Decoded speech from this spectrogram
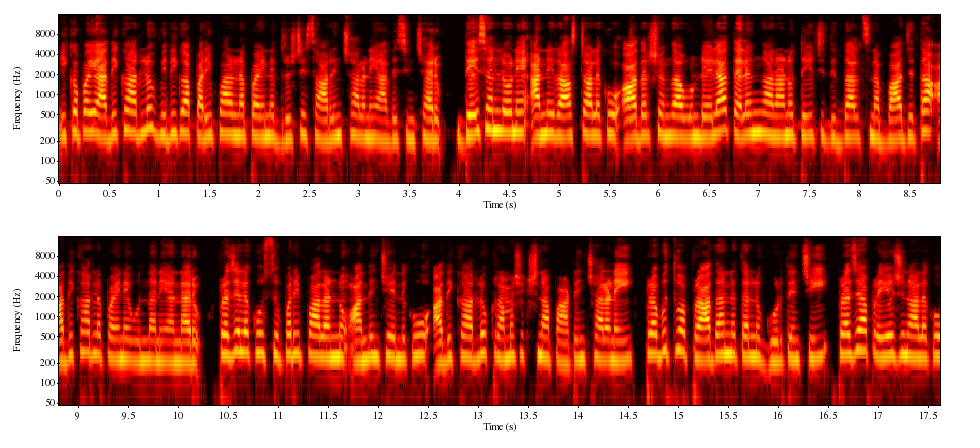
ఇకపై అధికారులు విధిగా పరిపాలనపైన దృష్టి సారించాలని ఆదేశించారు. దేశంలోనే అన్ని రాష్ట్రాలకు ఆదర్శంగా ఉండేలా తెలంగాణను తీర్చిదిద్దాల్సిన బాధ్యత అధికారులపైనే ఉందని అన్నారు. ప్రజలకు సుపరిపాలనను అందించేందుకు అధికారులు క్రమశిక్షణ పాటించాలని ప్రభుత్వ ప్రాధాన్యతలను గుర్తించి ప్రజా ప్రయోజనాలకు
